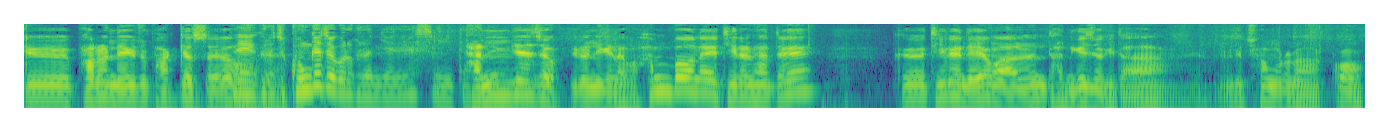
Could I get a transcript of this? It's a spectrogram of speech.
그 발언 내용이 좀 바뀌었어요. 네, 그렇죠. 공개적으로 그런 이야기를 했습니다. 단계적 이런 얘기 나고 한 번에 딜은 하되 그 딜의 내용 안은 단계적이다. 이게 처음으로 나왔고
